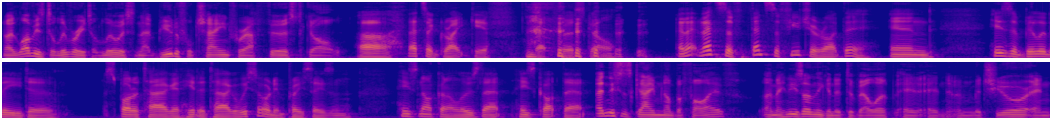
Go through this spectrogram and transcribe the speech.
and I love his delivery to Lewis and that beautiful chain for our first goal. Ah, uh, that's a great gif. That first goal, and that, that's the that's the future right there. And his ability to spot a target, hit a target. We saw it in preseason He's not going to lose that. He's got that. And this is game number five. I mean, he's only going to develop and, and, and mature and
